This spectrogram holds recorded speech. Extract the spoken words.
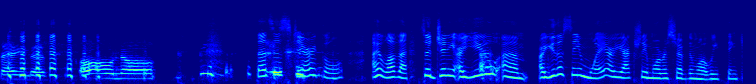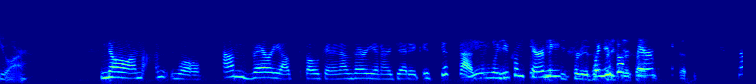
saying this. Oh no. That's hysterical. I love that. So Jenny, are you um are you the same way? Or are you actually more reserved than what we think you are? No, I'm, I'm well. I'm very outspoken and I'm very energetic. It's just that when you compare me, It's pretty- it's a when you compare, cut. No,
